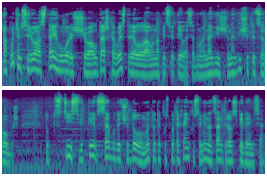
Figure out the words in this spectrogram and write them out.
А потім Серега Стей говорить, що ЛТшка вистрілила, вона підсвітилася. Думаю, навіщо? Навіщо ти це робиш? Тобто стій світи, все буде чудово. Ми тут якось потихеньку самі на центрі розкидаємося.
